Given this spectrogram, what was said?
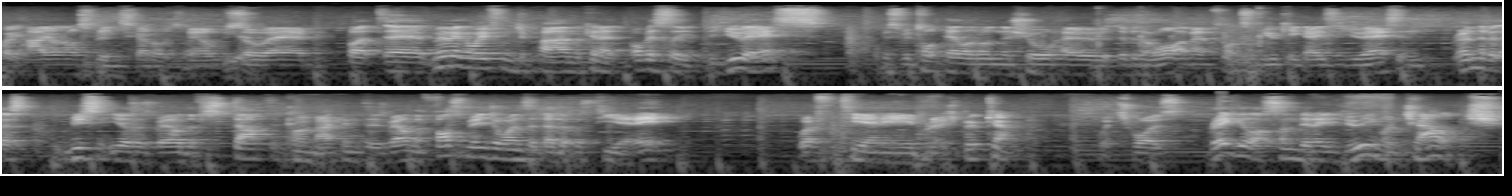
quite high on Ospreay and Scurll as well. So, um, but uh, moving away from Japan, we kind of obviously the US. Obviously, we talked earlier on the show how there was a lot of influx of UK guys in the US, and round about this recent years as well, they've started coming back into as well. And the first major ones that did it was TNA, with TNA British Boot Camp, which was regular Sunday night viewing on Challenge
